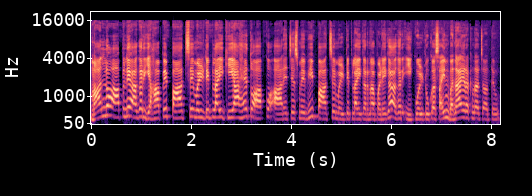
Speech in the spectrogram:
मान लो आपने अगर यहाँ पे पाँच से मल्टीप्लाई किया है तो आपको आर में भी पाँच से मल्टीप्लाई करना पड़ेगा, अगर इक्वल टू का साइन बनाए रखना चाहते हो।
